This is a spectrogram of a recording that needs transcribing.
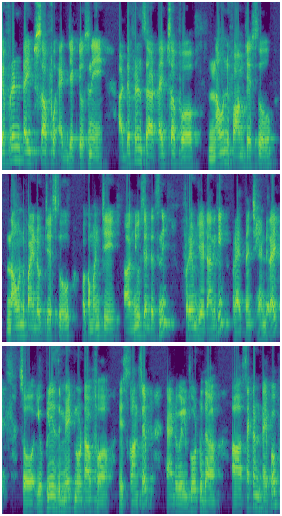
డిఫరెంట్ టైప్స్ ఆఫ్ ఎగ్జెక్టివ్స్ని ఆ డిఫరెంట్ టైప్స్ ఆఫ్ నౌన్ని ఫామ్ చేస్తూ నౌన్ని ఫైండ్ అవుట్ చేస్తూ ఒక మంచి న్యూ సెంటెన్స్ని ఫ్రేమ్ చేయడానికి ప్రయత్నం చేయండి right so you please make note of this concept and will go to the second type of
